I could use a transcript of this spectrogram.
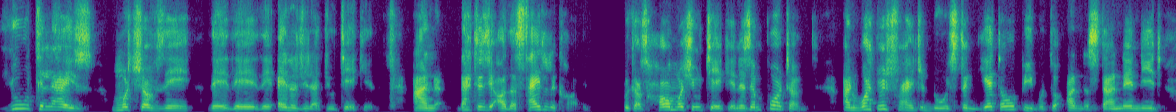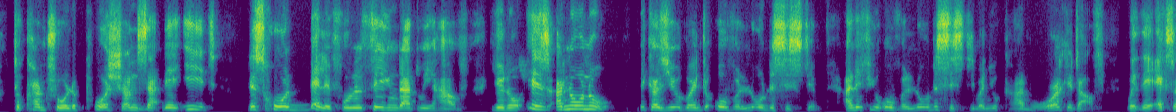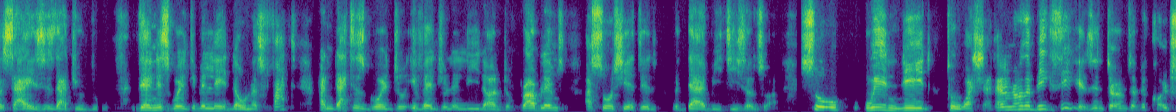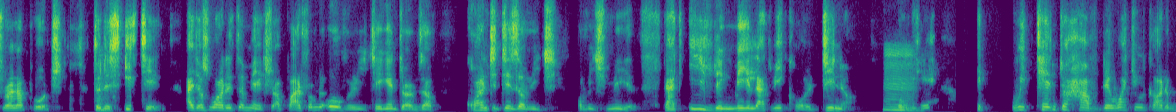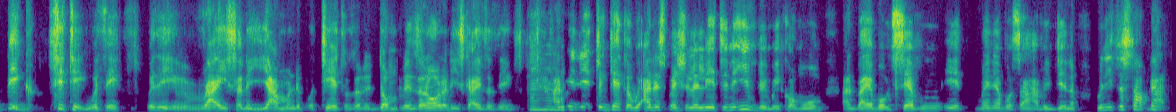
utilize much of the, the, the, the energy that you take in. And that is the other side of the coin, because how much you take in is important. And what we're trying to do is to get our people to understand they need to control the portions that they eat. This whole bellyful thing that we have, you know, is a no-no because you're going to overload the system. And if you overload the system and you can't work it off, with the exercises that you do, then it's going to be laid down as fat, and that is going to eventually lead on to problems associated with diabetes and so on. So we need to watch that. And another big thing is in terms of the cultural approach to this eating. I just wanted to make sure, apart from the overeating in terms of quantities of each of each meal, that evening meal that we call dinner, mm. okay, we tend to have the what you would call the big sitting with the with the rice and the yam and the potatoes and the dumplings and all of these kinds of things. Mm-hmm. And we need to get away, and especially late in the evening, we come home and by about seven, eight, many of us are having dinner. We need to stop that.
